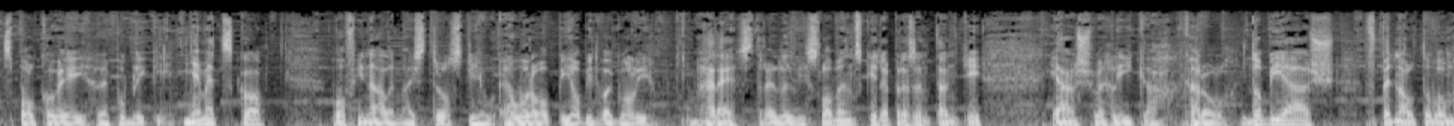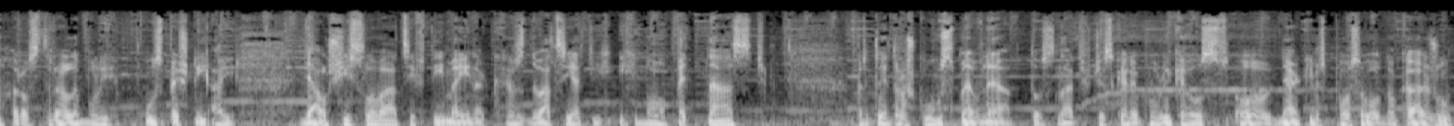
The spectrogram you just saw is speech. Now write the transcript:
Spolkovej republiky Nemecko. Vo finále majstrovstiev Európy obidva góly v hre strelili slovenskí reprezentanti Jan Švehlík a Karol Dobijáš. V penaltovom rozstrele boli úspešní aj ďalší Slováci v týme, inak z 20 ich bolo 15, preto je trošku úsmevné a to snáď v Českej republike o, o nejakým spôsobom dokážu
